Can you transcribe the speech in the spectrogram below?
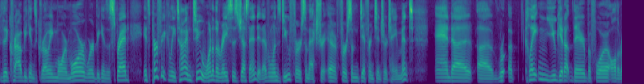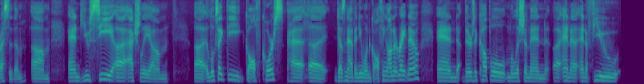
The crowd begins growing more and more. Word begins to spread. It's perfectly timed too. One of the races just ended. Everyone's due for some extra, uh, for some different entertainment. And uh, uh, uh, Clayton, you get up there before all the rest of them, um, and you see uh, actually. Um, uh, it looks like the golf course ha- uh, doesn't have anyone golfing on it right now, and there's a couple militiamen uh, and a and a few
